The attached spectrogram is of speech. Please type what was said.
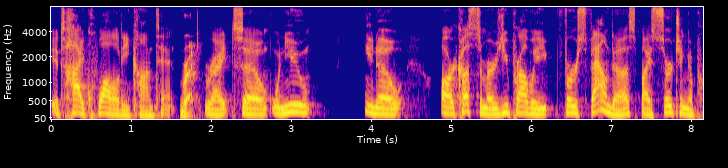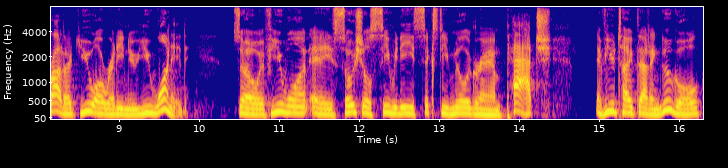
it's high quality content, right. right? So when you, you know, our customers, you probably first found us by searching a product you already knew you wanted. So if you want a social CBD 60 milligram patch, if you type that in Google,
